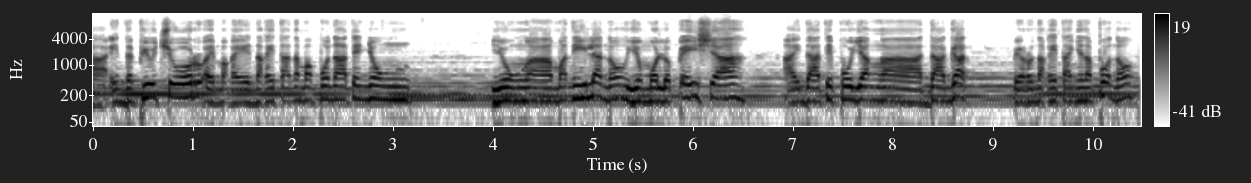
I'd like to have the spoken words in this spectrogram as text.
Ah, in the future ay maki, nakita naman po natin yung yung ah, Manila no, yung Mall ay dati po yung ah, dagat. Pero nakita niyo na po no,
